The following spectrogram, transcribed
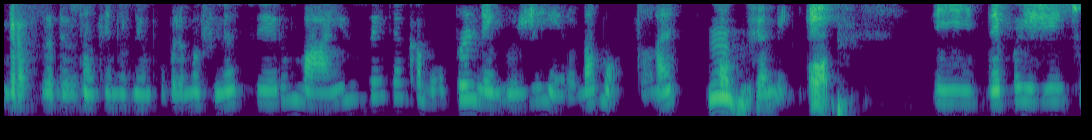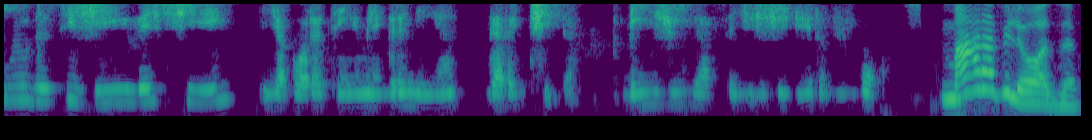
Graças a Deus não temos nenhum problema financeiro, mas ele acabou perdendo o dinheiro da moto, né? Uhum. Obviamente. Óbvio. E depois disso eu decidi investir e agora tenho minha graninha garantida. Beijos e a sede de dinheiro vivo. Maravilhosa.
